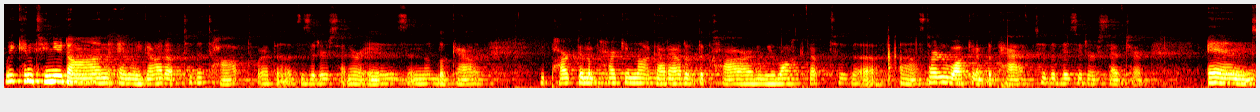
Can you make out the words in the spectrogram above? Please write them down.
We continued on, and we got up to the top where the visitor center is and the lookout. We parked in the parking lot, got out of the car, and we walked up to the, uh, started walking up the path to the visitor center. And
